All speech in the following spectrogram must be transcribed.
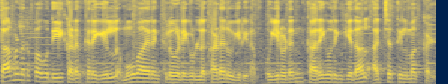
தமிழர் பகுதி கடற்கரையில் மூவாயிரம் கிலோ எடையுள்ள கடலுயிரினம் உயிருடன் கரை ஒதுங்கியதால் அச்சத்தில் மக்கள்.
